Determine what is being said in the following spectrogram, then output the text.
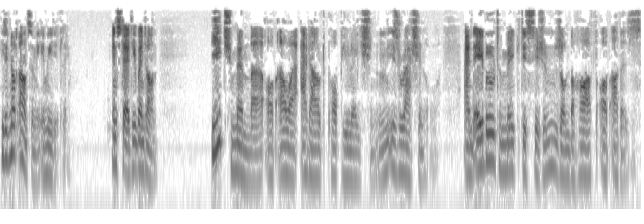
He did not answer me immediately. Instead, he went on. Each member of our adult population is rational and able to make decisions on behalf of others,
